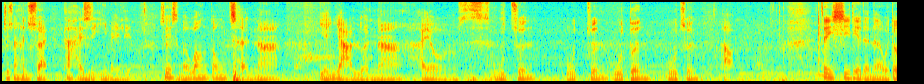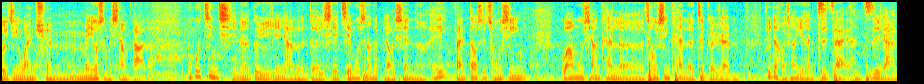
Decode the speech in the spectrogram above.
就算很帅，他还是医美脸，所以什么汪东城啊、炎亚纶啊，还有吴尊。吴尊、吴敦、吴尊，好，这一系列的呢，我都已经完全没有什么想法了。不过近期呢，对于炎亚纶的一些节目上的表现呢，诶，反倒是重新刮目相看了，重新看了这个人，觉得好像也很自在、很自然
